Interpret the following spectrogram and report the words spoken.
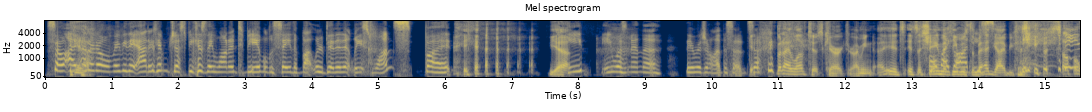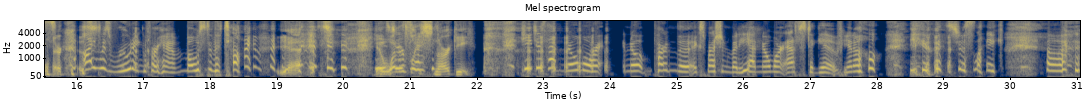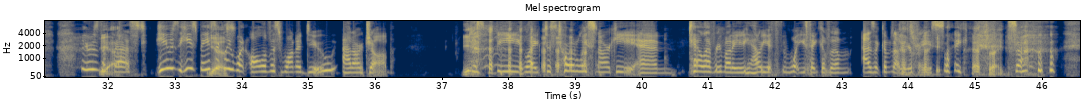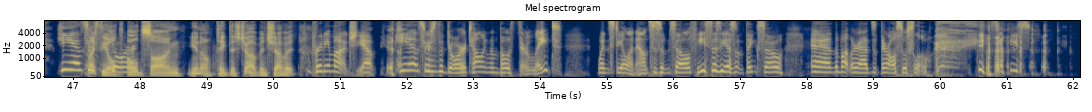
So I, I don't know, maybe they added him just because they wanted to be able to say the butler did it at least once, but yeah. yeah, he he wasn't in the the original episode. So but I loved his character. I mean, it's it's a shame Oh that he was the bad guy because he was so hilarious. I was rooting for him most of the time. yes, He's yeah, wonderfully like- snarky. he just had no more no pardon the expression but he had no more f's to give you know he was just like uh, he was the Yeah. best he was he's basically Yes. what all of us want to do at our job Yeah, just be like just totally snarky and tell everybody how you th- what you think of them as it comes out of your right. face like that's right. so he answers Like the the, old door old song, you know, take this job and shove it. Pretty much, yep. Yeah. He answers the door, telling them both they're late. When Steele announces himself, he says he doesn't think so, and the butler adds that they're also slow. so he's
